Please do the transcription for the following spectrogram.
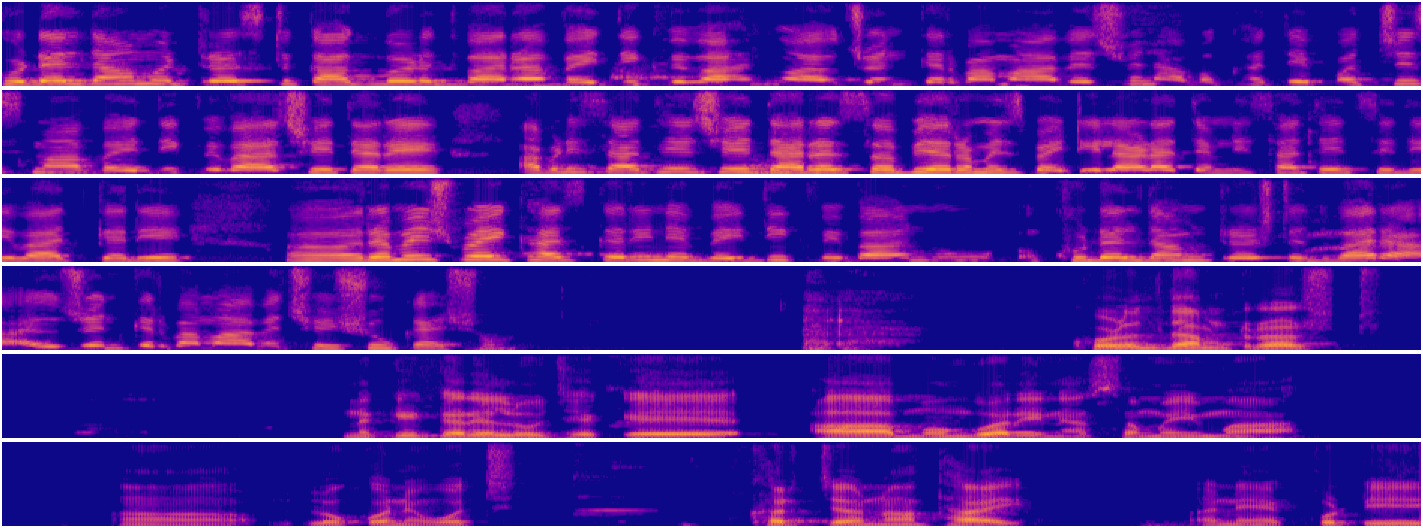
ખોડલધામ ટ્રસ્ટ કાગવડ દ્વારા વૈદિક વિવાહનું આયોજન કરવામાં આવે છે અને આ વખતે પચીસમાં વૈદિક વિવાહ છે ત્યારે આપણી સાથે છે ધારાસભ્ય રમેશભાઈ ટીલાડા તેમની સાથે જ સીધી વાત કરીએ. રમેશભાઈ, ખાસ કરીને વૈદિક વિવાહનું ખોડલધામ ટ્રસ્ટ દ્વારા આયોજન કરવામાં આવે છે. શું કહેશો? ખોડલધામ ટ્રસ્ટ નક્કી કરેલું છે કે આ મોંઘવારીના સમયમાં લોકોને ઓછ ખર્ચ ન થાય. અને ખોટી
